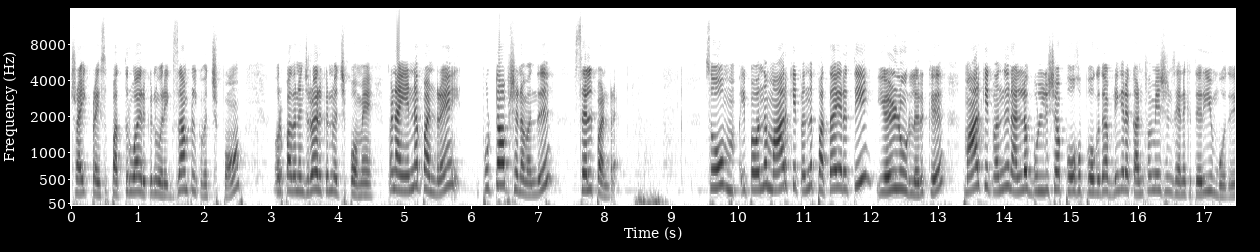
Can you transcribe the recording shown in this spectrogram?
ஸ்ட்ரைக் ப்ரைஸ் பத்து ரூபா இருக்குன்னு ஒரு எக்ஸாம்பிளுக்கு வச்சுப்போம். ஒரு பதினஞ்சு ரூபா இருக்குன்னு வச்சுப்போமே. இப்போ நான் என்ன பண்ணுறேன் புட் ஆப்ஷனை வந்து செல் பண்ணுறேன் ஸோ இப்போ வந்து மார்க்கெட் வந்து பத்தாயிரத்தி எழுநூறில் இருக்குது மார்க்கெட் வந்து நல்ல புல்லிஷாக போக போகுது அப்படிங்கிற கன்ஃபர்மேஷன்ஸ் எனக்கு தெரியும் போது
